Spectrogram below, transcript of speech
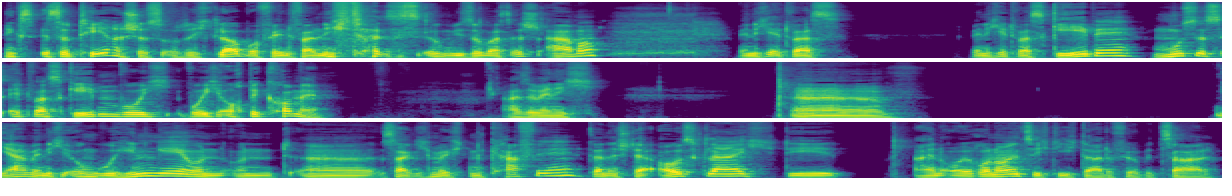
nichts Esoterisches, oder ich glaube auf jeden Fall nicht, dass es irgendwie sowas ist, aber wenn ich etwas, wenn ich etwas gebe, muss es etwas geben, wo ich, wo ich auch bekomme. Also wenn ich, äh, ja, wenn ich irgendwo hingehe und, und äh, sage, ich möchte einen Kaffee, dann ist der Ausgleich die 1,90 Euro, die ich da dafür bezahle.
